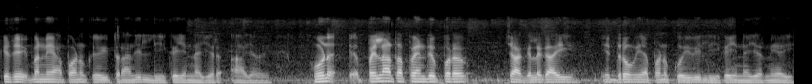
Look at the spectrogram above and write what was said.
ਕਿਸੇ ਬੰਨੇ ਆਪਾਂ ਨੂੰ ਕੋਈ ਤਰ੍ਹਾਂ ਦੀ ਲੀਕੇਜ ਨਜ਼ਰ ਆ ਜਾਵੇ। ਹੁਣ ਪਹਿਲਾਂ ਤਾਂ ਆਪਾਂ ਇਹਦੇ ਉੱਪਰ ਝੱਗ ਲਗਾਈ, ਇਧਰੋਂ ਵੀ ਆਪਾਂ ਨੂੰ ਕੋਈ ਵੀ ਲੀਕੇਜ ਨਜ਼ਰ ਨਹੀਂ ਆਈ।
